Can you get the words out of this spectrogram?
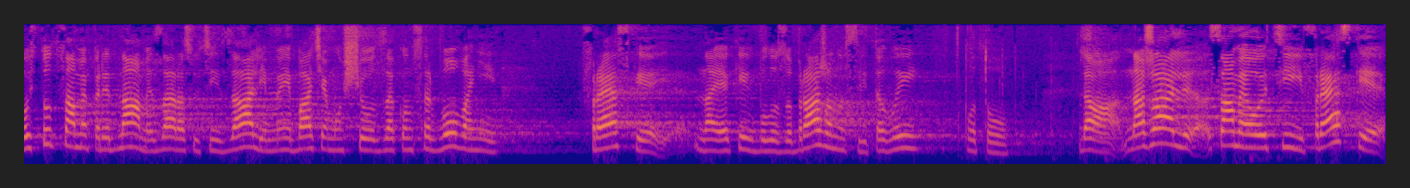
Ось тут саме перед нами, зараз у цій залі, ми бачимо, що законсервовані фрески, на яких було зображено світовий потоп. Да, на жаль, саме оці фрески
